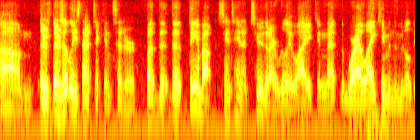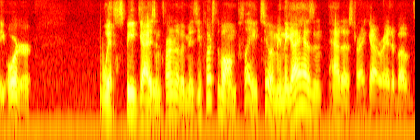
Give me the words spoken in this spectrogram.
um, there's there's at least that to consider. But the the thing about Santana too that I really like, and that where I like him in the middle of the order with speed guys in front of him, is he puts the ball in play too. I mean, the guy hasn't had a strikeout rate above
